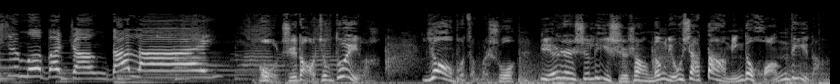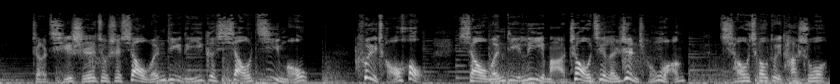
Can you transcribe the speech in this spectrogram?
什么把仗打来。不知道就对了，要不怎么说别人是历史上能留下大名的皇帝呢？这其实就是孝文帝的一个小计谋。退朝后，孝文帝立马召见了任城王，悄悄对他说。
